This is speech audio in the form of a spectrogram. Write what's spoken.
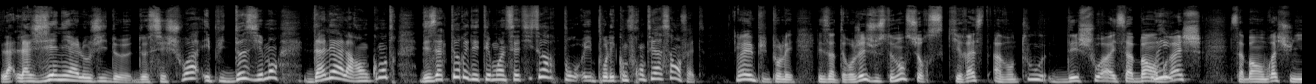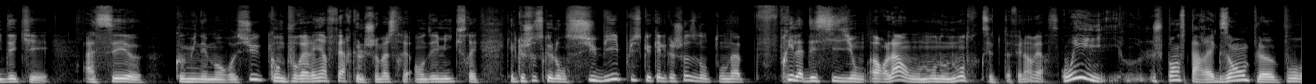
la, généalogie de, de ces choix. Et puis, deuxièmement, d'aller à la rencontre des acteurs et des témoins de cette histoire pour, pour les confronter à ça, en fait. Oui, et puis pour les, les, interroger justement sur ce qui reste avant tout des choix. Et ça bat en brèche, ça bat en brèche une idée qui est assez euh, communément reçu, qu'on ne pourrait rien faire, que le chômage serait endémique, serait quelque chose que l'on subit plus que quelque chose dont on a pris la décision. Or là, on, nous montre que c'est tout à fait l'inverse. Oui, je pense par exemple, pour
